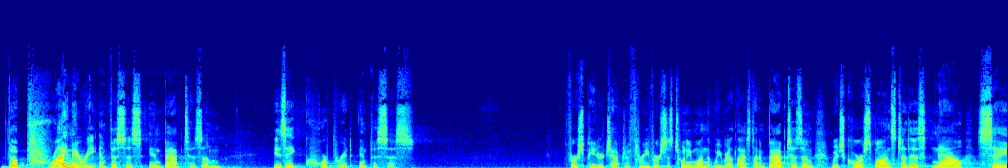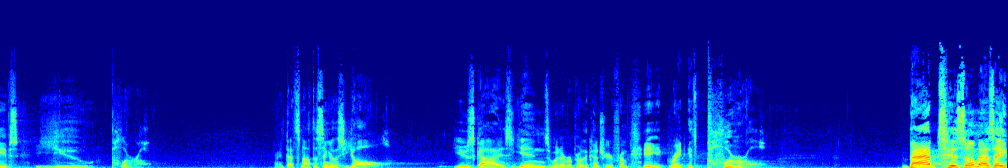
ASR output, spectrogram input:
the primary emphasis in baptism, is a corporate emphasis. 1 Peter chapter 3 verses 21 that we read last time. Baptism, which corresponds to this, now saves you plural. Right? That's not the singular, that's y'all use guys, yins, whatever part of the country you're from, it, right? It's plural. Baptism as a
